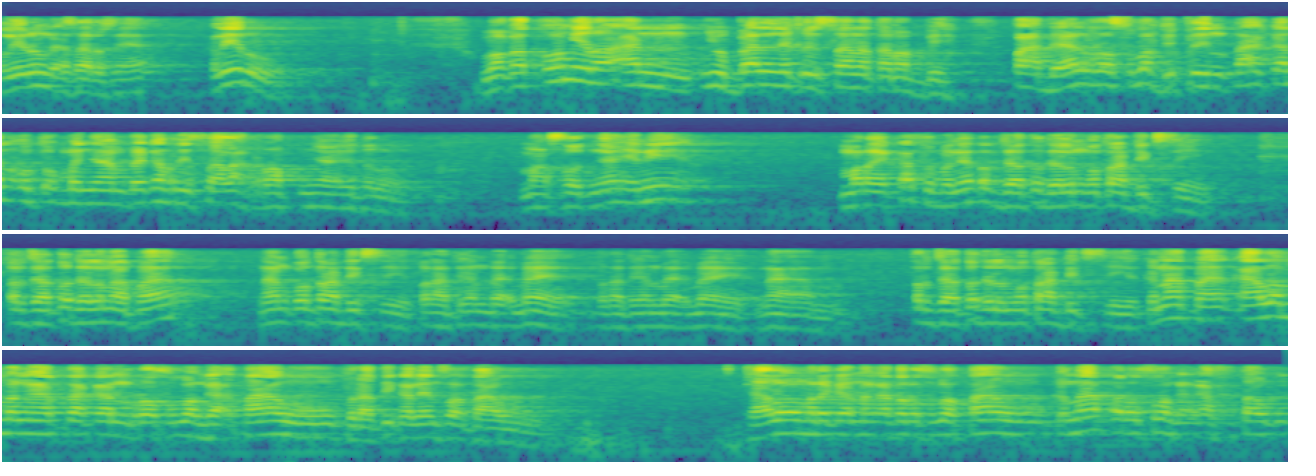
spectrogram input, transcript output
Keliru enggak seharusnya? Keliru. Waqat umira an yuballigh risalah rabbih. Padahal Rasulullah diperintahkan untuk menyampaikan risalah Rabbnya gitu loh. Maksudnya ini mereka sebenarnya terjatuh dalam kontradiksi. Terjatuh dalam apa? Dalam kontradiksi. Perhatikan baik-baik, perhatikan baik-baik. Nah, terjatuh dalam kontradiksi. Kenapa? Kalau mengatakan Rasulullah enggak tahu, berarti kalian sok tahu. Kalau mereka mengatakan Rasulullah tahu, kenapa Rasulullah enggak ngasih tahu ke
